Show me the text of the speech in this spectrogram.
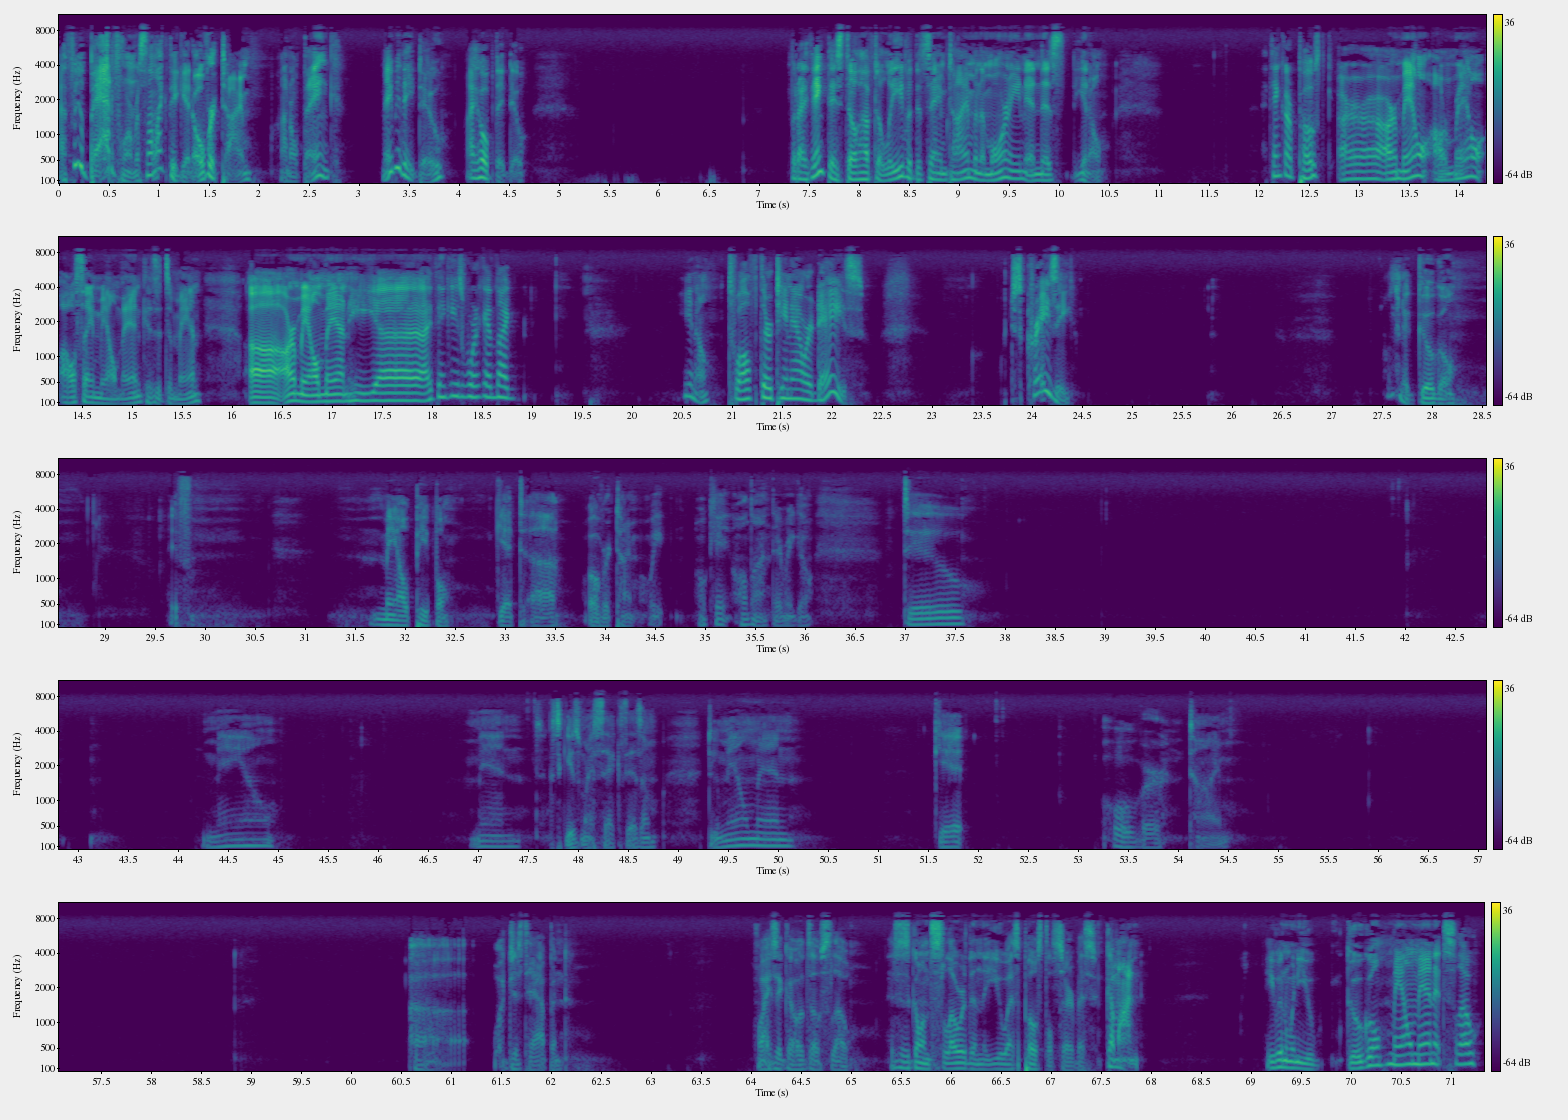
I feel bad for them. It's not like they get overtime. I don't think. Maybe they do. I hope they do. But I think they still have to leave at the same time in the morning, and this, you know, I think our post, our our mail, our mail, I'll say mailman because it's a man. Uh, our mailman, he, uh, I think he's working like, you know, 12, 13 hour days, which is crazy. I'm going to Google if male people get uh, overtime. Wait, okay, hold on. There we go. Do male excuse my sexism. Do mailmen get overtime? Uh, what just happened? Why is it going so slow? This is going slower than the U.S. Postal Service. Come on. Even when you Google mailman, it's slow.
